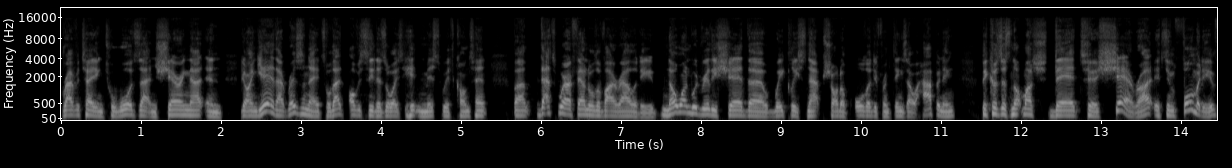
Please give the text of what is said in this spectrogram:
gravitating towards that and sharing that and going, yeah, that resonates. Or that obviously there's always hit and miss with content, but that's where I found all the virality. No one would really share the weekly snapshot of all the different things that were happening because there's not much there to share, right? It's informative.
